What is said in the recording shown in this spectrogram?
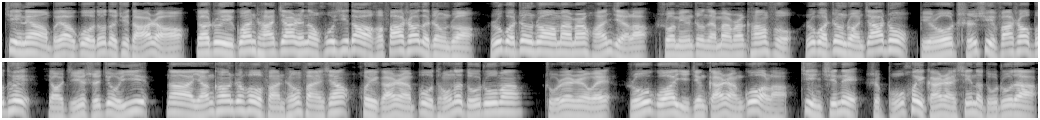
尽量不要过多的去打扰。要注意观察家人的呼吸道和发烧的症状，如果症状慢慢缓解了，说明正在慢慢康复；如果症状加重，比如持续发烧不退，要及时就医。那阳康之后返程返乡会感染不同的毒株吗？主任认为，如果已经感染过了，近期内是不会感染新的毒株的。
